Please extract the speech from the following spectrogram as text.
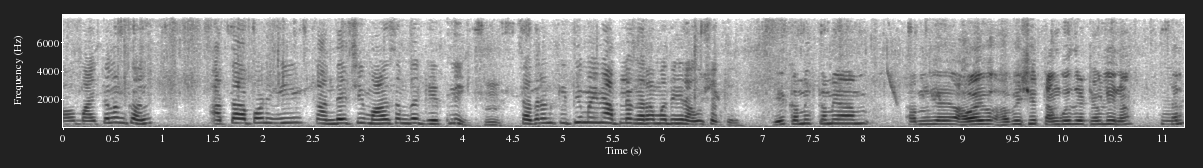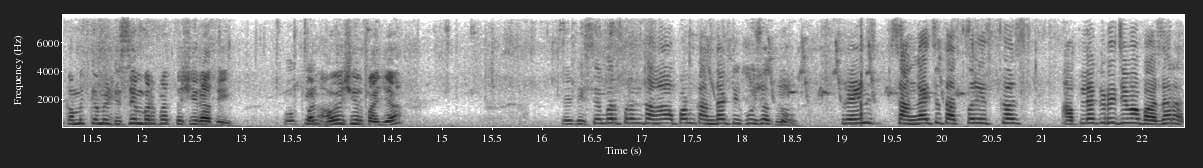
मायकल अंकल आता आपण ही कांद्याची माळ समजा घेतली. साधारण किती महिने आपल्या घरामध्ये ही राहू शकेल? हे कमीत कमी आम- आम- म्हणजे हवे हवेशीर टांगू जर ठेवली ना तर कमीत कमी डिसेंबर पर्यंत तशी राहते. ओके. पण हवेशीर पाहिजे. हा. डिसेंबर पर्यंत हा आपण कांदा टिकू शकतो. फ्रेंड्स सांगायचं तात्पर्य इतकंच आपल्याकडे जेव्हा बाजारात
